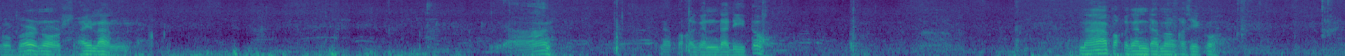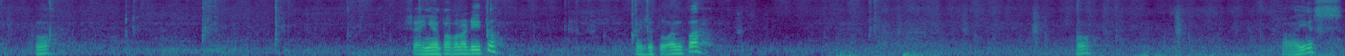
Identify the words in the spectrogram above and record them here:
Governor's Island. Yan. Napakaganda dito. Napakaganda mga kasi ko. Oh. Saingan pa pala dito. May lutuan pa. Ayos.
